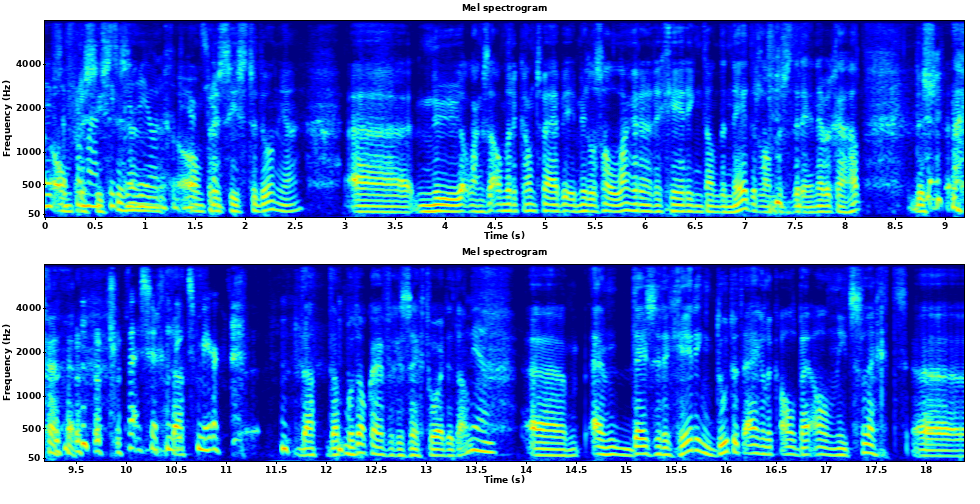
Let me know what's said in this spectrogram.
heeft de om precies, te formatieperiode geduurd. om precies te doen, ja. Eh, nu, langs de andere kant, wij hebben inmiddels al langer een regering... dan de Nederlanders er een hebben gehad. Dus Wij zeggen niks meer. dat, dat moet ook even gezegd worden dan. Ja. Ehm, en deze regering doet het eigenlijk al bij al niet slecht. Eh,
